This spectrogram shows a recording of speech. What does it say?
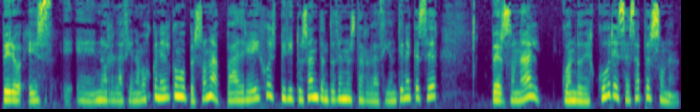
Pero es eh, eh, nos relacionamos con Él como persona, Padre, Hijo, Espíritu Santo. Entonces nuestra relación tiene que ser personal. Cuando descubres a esa persona,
